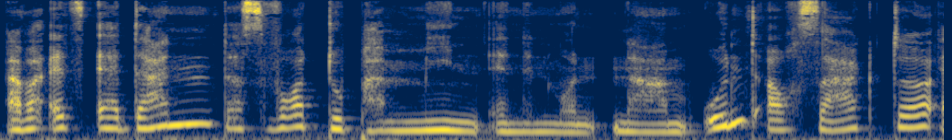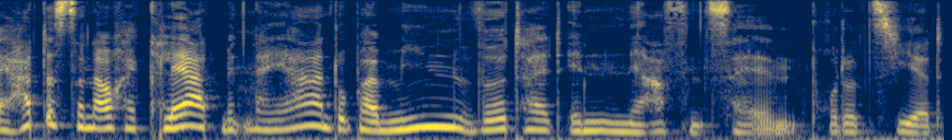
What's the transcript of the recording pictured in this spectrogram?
Aber als er dann das Wort Dopamin in den Mund nahm und auch sagte, er hat es dann auch erklärt mit, naja, Dopamin wird halt in Nervenzellen produziert.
